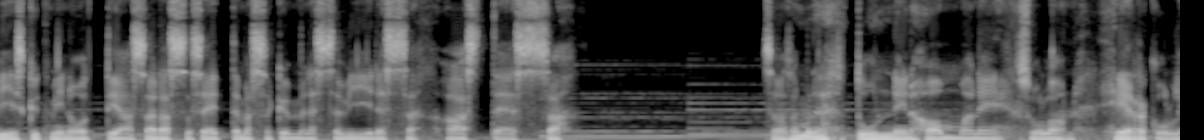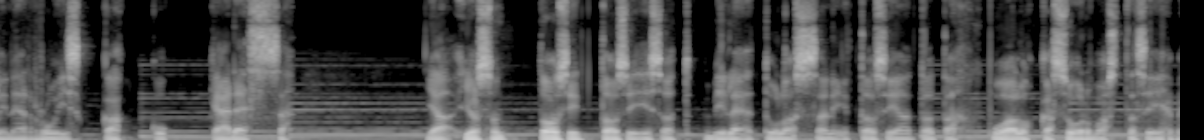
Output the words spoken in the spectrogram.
50 minuuttia 175 asteessa. Se on semmoinen tunnin homma, niin sulla on herkullinen ruiskakku kädessä. Ja jos on tosi tosi isot bileet tulossa, niin tosiaan tota puolukka survosta siihen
